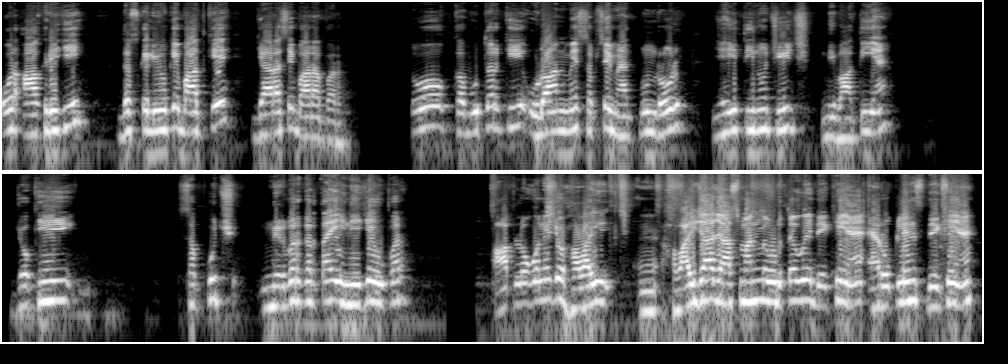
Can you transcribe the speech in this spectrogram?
और आखिरी की दस कलियों के बाद के ग्यारह से बारह पर। तो कबूतर की उड़ान में सबसे महत्वपूर्ण रोल यही तीनों चीज़ निभाती हैं, जो कि सब कुछ निर्भर करता है इन्हीं के ऊपर। आप लोगों ने जो हवाई हवाई जहाज़ आसमान में उड़ते हुए देखे हैं एरोप्लेन्स देखे हैं,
